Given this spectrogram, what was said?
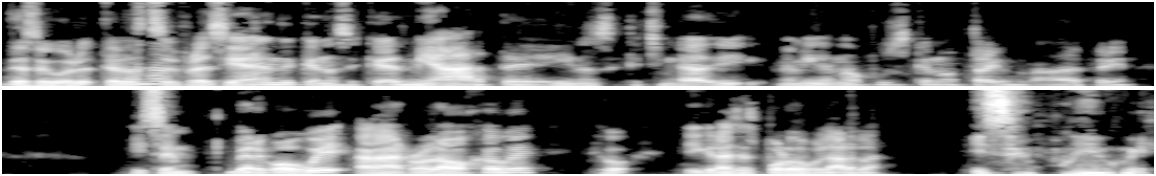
de seguro, te lo Ajá. estoy ofreciendo y que no sé qué es mi arte y no sé qué chingada. Y mi amiga, no, pues es que no traigo nada de feria. Y se envergó, güey, agarró la hoja, güey, dijo, y gracias por doblarla. Y se fue, güey.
